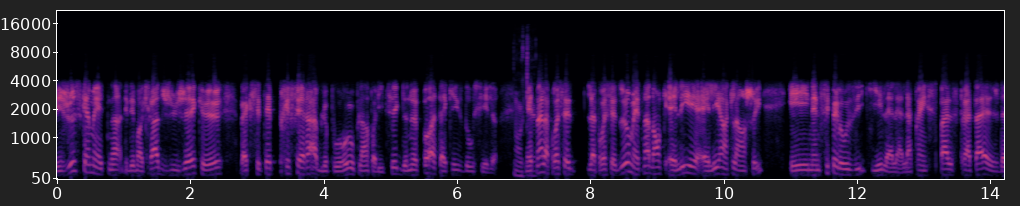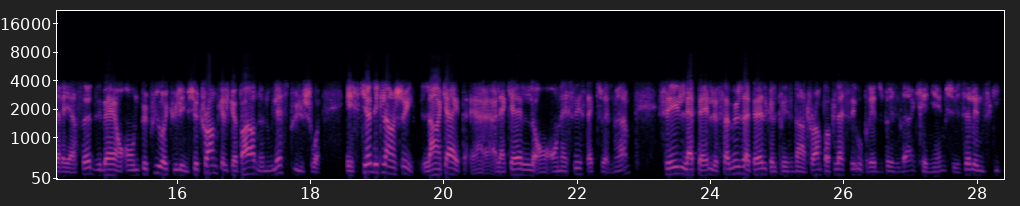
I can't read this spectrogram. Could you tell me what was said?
Mais jusqu'à maintenant, les démocrates jugeaient que, ben, que c'était préférable pour eux au plan politique de ne pas attaquer ce dossier-là. Maintenant, la, la procédure, maintenant, donc, elle est, enclenchée. Et Nancy Pelosi, qui est la, principale stratège derrière ça, dit ben on, on ne peut plus reculer. M. Trump, quelque part, ne nous laisse plus le choix. Et ce qui a déclenché l'enquête à, à laquelle on, assiste actuellement, c'est l'appel, le fameux appel que le président Trump a placé auprès du président ukrainien, M. Zelensky.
